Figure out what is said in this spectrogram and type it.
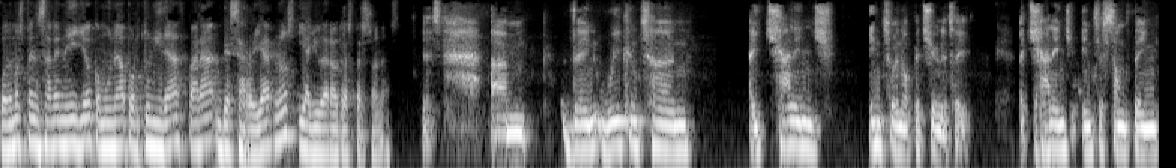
podemos pensar en ello como una oportunidad para desarrollarnos y ayudar a otras personas. yes, um, then we can turn a challenge into an opportunity, a challenge into something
